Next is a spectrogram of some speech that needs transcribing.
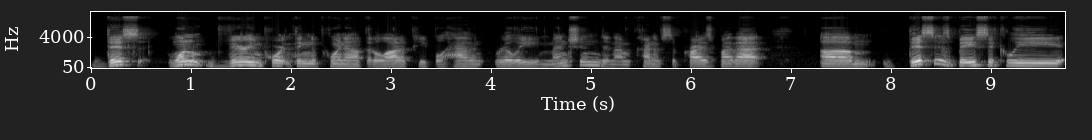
this one very important thing to point out that a lot of people haven't really mentioned, and I'm kind of surprised by that. Um, this is basically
